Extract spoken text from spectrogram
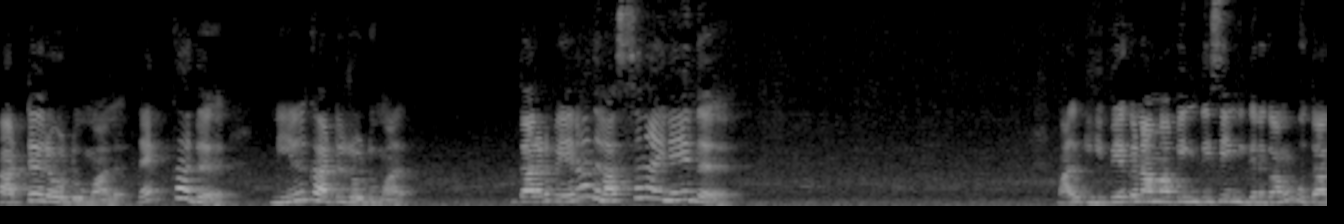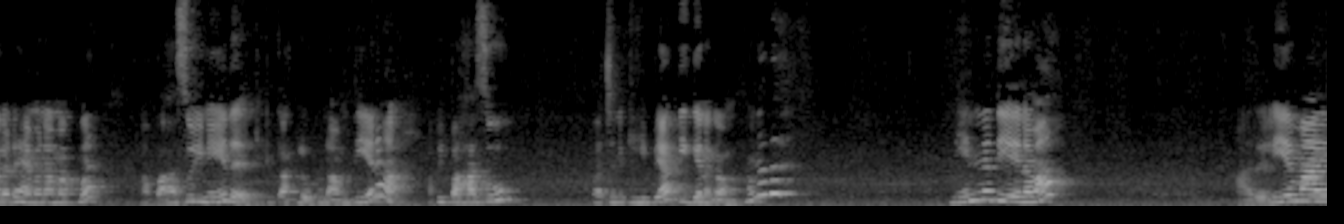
කටරොඩු මල දැක්කද? නිල් කටරොඩු මල්. උතාලට පේනවද ලස්සනයි නේද? මල් කිහිපයක නම් අපි ඉංග්‍රීසියෙන් ඉගෙන ගමු. පුතාලට හැම නමක්ම අපහසුයි නේද? ටිකක් ලොකු නම් තියෙනවා. අපි පහසු වචන කිහිපයක් ඉගෙන ගමු. හොඳද? මෙන්න තියෙනවා අරලිය මල්.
